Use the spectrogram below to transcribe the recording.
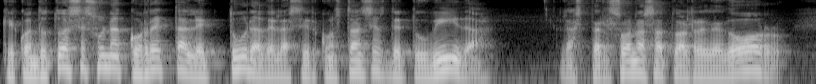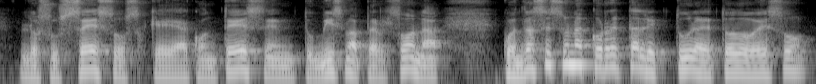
que cuando tú haces una correcta lectura de las circunstancias de tu vida, las personas a tu alrededor, los sucesos que acontecen, tu misma persona, cuando haces una correcta lectura de todo eso,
